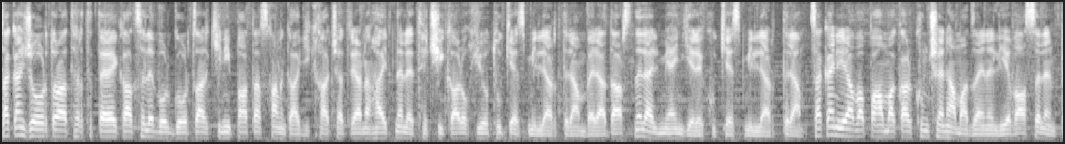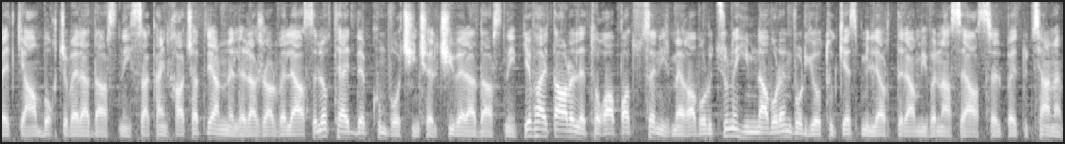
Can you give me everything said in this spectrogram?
Սակայն ժողովրդարաթերթը տեղեկացել է, որ գործարքինի պատասխան Գագիկ Խաչատրյանը հայտնել է, թե չի կարող 7.5 միլիարդ դրամ վերադարձնել, այլ միայն 3.5 միլիարդ դրամ։ Սակայն իրավապահ համակարգում չեն համաձայնել եւ ասել են պետք է ամբողջը վերադարձնի, սակայն Խաչատրյանն էլ հրաժարվել է ասելով, թե այդ դեպքում ոչինչ էլ չի վերադարձնի եւ հայտարարել է թող ապացուցեն իր մեղավորությունը հիմնավորեն, որ 7.5 միլիարդ դրամի վնաս է հասցրել պետությանը։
